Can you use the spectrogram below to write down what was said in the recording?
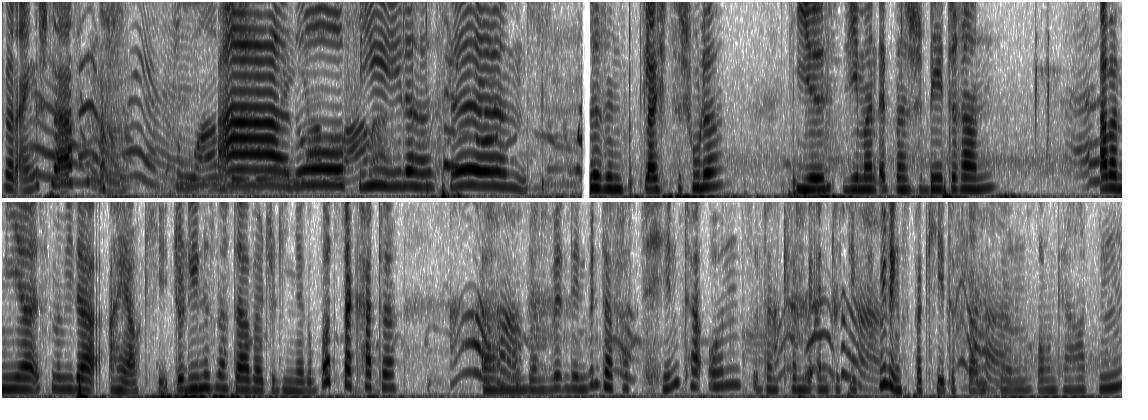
Bist du gerade eingeschlafen? Oh. Ah, so viele Sims. Alle sind gleich zur Schule. Hier ist jemand etwas spät dran. Aber Mia ist mal wieder... Ah ja, okay. Jolene ist noch da, weil Jolene ja Geburtstag hatte. Ähm, wir haben den Winter fast hinter uns. Und dann können wir endlich die Frühlingspakete pflanzen in unserem Garten.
